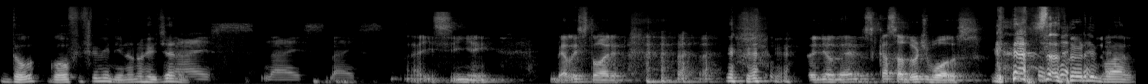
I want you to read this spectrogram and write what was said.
do golfe feminino no Rio de Janeiro. Nice, nice, nice. Aí sim, hein? Bela história. Daniel Neves, caçador de bolas. caçador de bolas.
